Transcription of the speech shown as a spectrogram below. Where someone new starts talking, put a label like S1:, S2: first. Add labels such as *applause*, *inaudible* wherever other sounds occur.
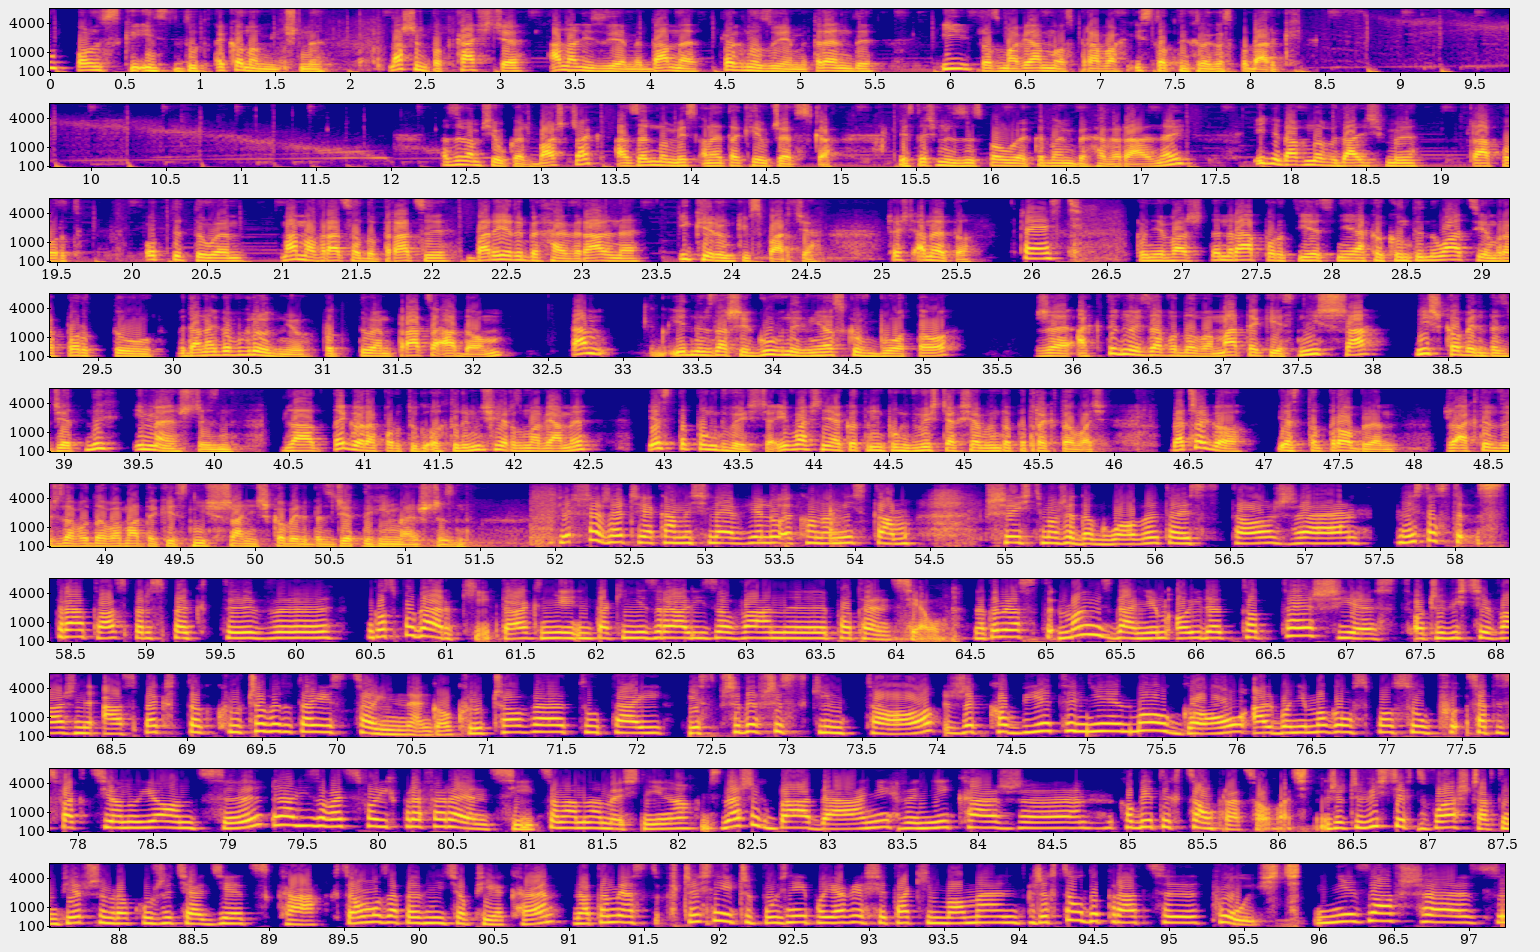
S1: tu Polski Instytut Ekonomiczny. W naszym podcaście analizujemy dane, prognozujemy trendy i rozmawiamy o sprawach istotnych dla gospodarki. Nazywam się Łukasz Baszczak, a ze mną jest Aneta Kiełczewska. Jesteśmy z zespołu ekonomii behawioralnej i niedawno wydaliśmy raport pod tytułem Mama wraca do pracy, bariery behawioralne i kierunki wsparcia. Cześć Aneto.
S2: Cześć.
S1: Ponieważ ten raport jest niejako kontynuacją raportu wydanego w grudniu pod tytułem Praca a dom, tam jednym z naszych głównych wniosków było to, że aktywność zawodowa matek jest niższa niż kobiet bezdzietnych i mężczyzn. Dla tego raportu, o którym dzisiaj rozmawiamy, jest to punkt wyjścia i właśnie jako ten punkt wyjścia chciałbym to potraktować. Dlaczego jest to problem, że aktywność zawodowa matek jest niższa niż kobiet bezdzietnych i mężczyzn?
S2: Pierwsza rzecz, jaka myślę wielu ekonomistom przyjść może do głowy, to jest to, że jest to strata z perspektywy gospodarki, tak? Nie, taki niezrealizowany potencjał. Natomiast moim zdaniem, o ile to też jest oczywiście ważny aspekt, to kluczowe tutaj jest co innego. Kluczowe tutaj jest przede wszystkim to, że kobiety nie mogą albo nie mogą w sposób satysfakcjonujący realizować swoich preferencji. Co mam na myśli? No, z naszych badań wynika, że kobiety chcą pracować. Rzeczywiście, zwłaszcza w tym pierwszym roku życia dziecka, chcą mu zapewnić opiekę, natomiast wcześniej czy później pojawia się taki moment, że chcą do pracy pójść. Nie zawsze z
